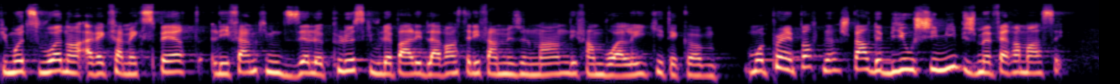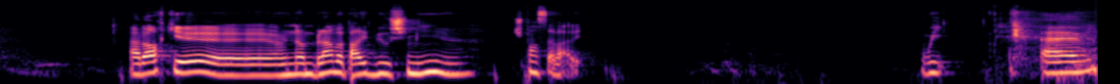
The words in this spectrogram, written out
Puis moi, tu vois, avec Femmes Expertes, les femmes qui me disaient le plus, qui voulaient parler de l'avant, c'était les femmes musulmanes, des femmes voilées, qui étaient comme. Moi, peu importe, là, je parle de biochimie puis je me fais ramasser. Alors qu'un euh, homme blanc va parler de biochimie, je pense que ça va aller. Oui. Euh...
